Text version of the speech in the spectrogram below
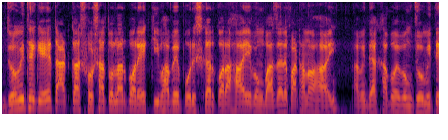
জমি থেকে টাটকা শসা তোলার পরে কীভাবে পরিষ্কার করা হয় এবং বাজারে পাঠানো হয় আমি দেখাবো এবং জমিতে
